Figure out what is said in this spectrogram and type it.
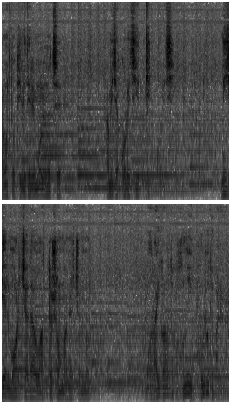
আমার তো ধীরে ধীরে মনে হচ্ছে আমি যা করেছি, ঠিক করেছি। নিজের মর্যাদা ও আত্মসম্মানের জন্য লড়াই করা তো কখনোই ভুল হতে পারে না।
